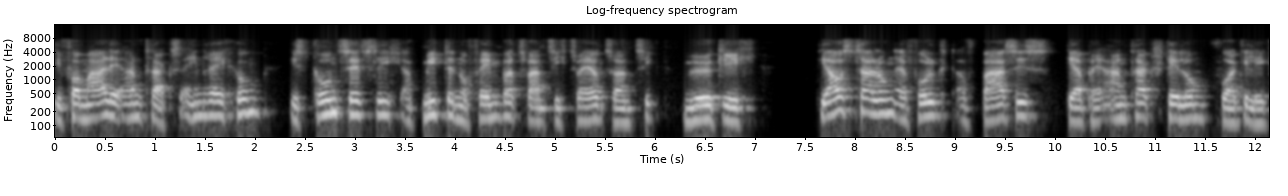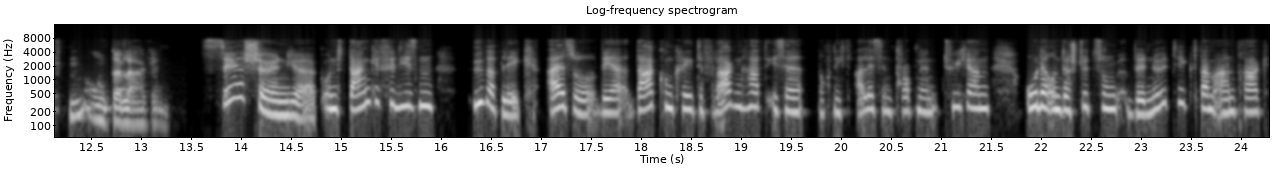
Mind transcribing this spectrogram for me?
Die formale Antragseinreichung ist grundsätzlich ab Mitte November 2022 möglich. Die Auszahlung erfolgt auf Basis der bei Antragstellung vorgelegten Unterlagen. Sehr schön, Jörg. Und danke für diesen Überblick. Also wer da konkrete Fragen hat, ist ja noch nicht alles in trockenen Tüchern oder Unterstützung benötigt beim Antrag,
